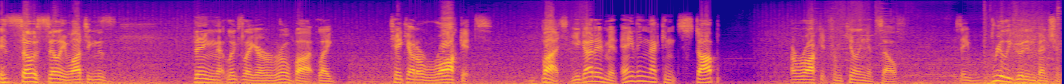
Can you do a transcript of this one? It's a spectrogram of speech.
It's so silly watching this thing that looks like a robot, like, take out a rocket. But, you gotta admit, anything that can stop a rocket from killing itself is a really good invention.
